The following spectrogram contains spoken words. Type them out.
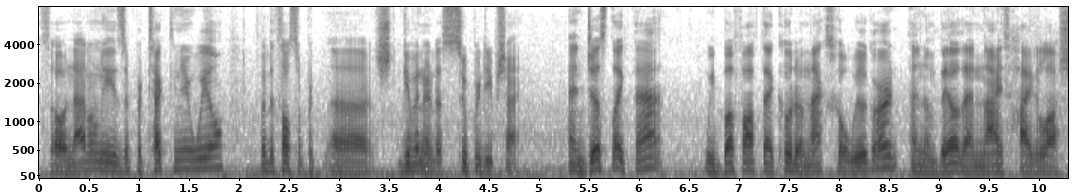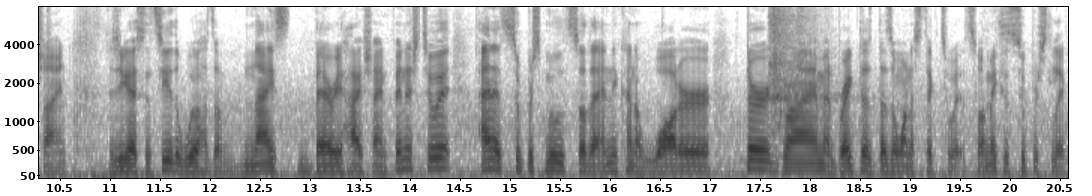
So not only is it protecting your wheel, but it's also uh, giving it a super deep shine. And just like that, we buff off that coat of Max Coat Wheel Guard and unveil that nice high gloss shine. As you guys can see, the wheel has a nice, very high shine finish to it, and it's super smooth so that any kind of water, dirt, grime, and brake dust doesn't want to stick to it. So it makes it super slick.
